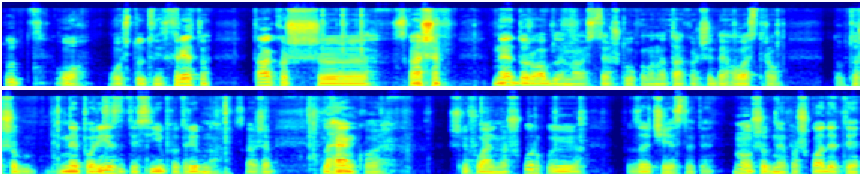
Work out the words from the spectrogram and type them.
Тут, о, ось тут відкрито. Також, е, скажімо, недороблена ось ця штука, вона також іде гостро. Тобто, щоб не порізатись, її потрібно, скажімо, легенько шліфувальною шкуркою зачистити. Ну, щоб не пошкодити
